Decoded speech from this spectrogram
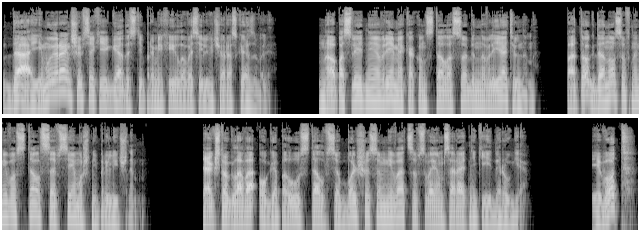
Да, ему и раньше всякие гадости про Михаила Васильевича рассказывали. Но последнее время, как он стал особенно влиятельным, поток доносов на него стал совсем уж неприличным. Так что глава ОГПУ стал все больше сомневаться в своем соратнике и друге. И вот,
